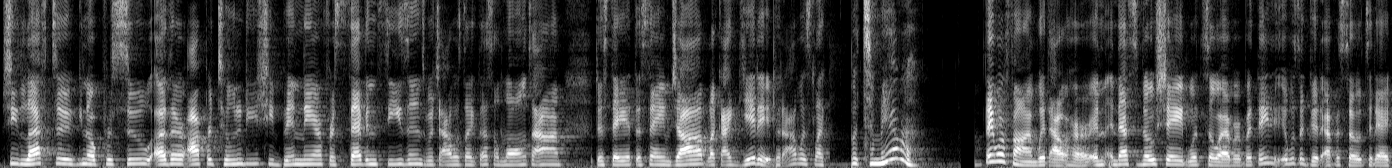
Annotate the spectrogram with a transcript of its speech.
She left to, you know, pursue other opportunities. She'd been there for seven seasons, which I was like, that's a long time to stay at the same job. Like, I get it. But I was like, but Tamera, they were fine without her and, and that's no shade whatsoever but they it was a good episode today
